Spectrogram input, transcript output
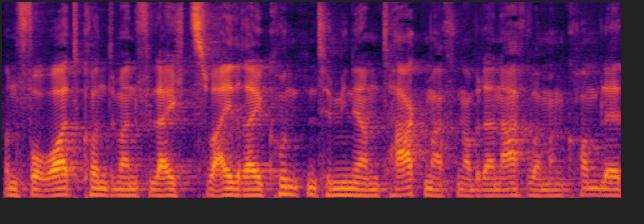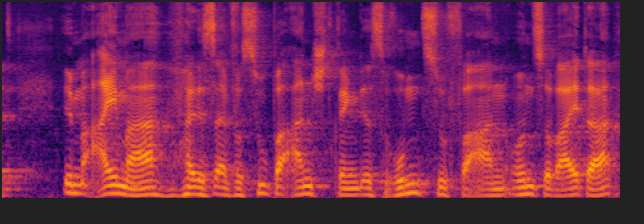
Und vor Ort konnte man vielleicht zwei, drei Kundentermine am Tag machen, aber danach war man komplett im Eimer, weil es einfach super anstrengend ist, rumzufahren und so weiter.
